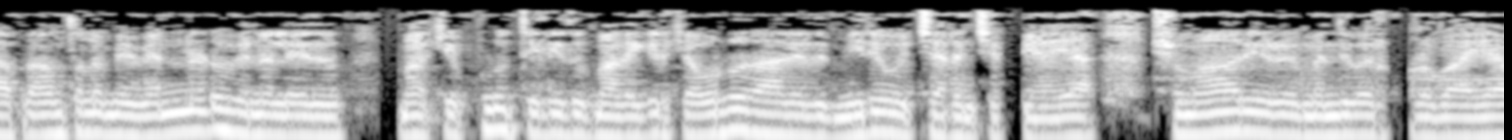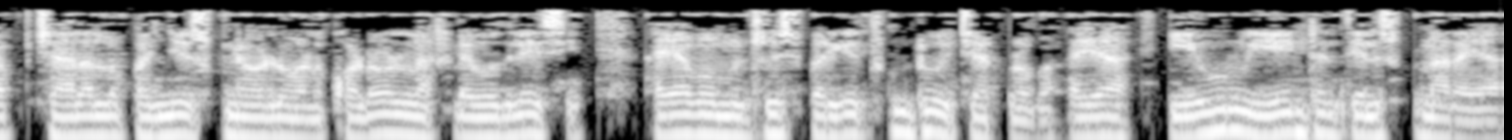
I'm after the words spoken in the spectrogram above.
ఆ ప్రాంతంలో మేము ఎన్నడూ వినలేదు. మాకెప్పుడు తెలియదు మా దగ్గరికి ఎవరూ రాలేదు. మీరే వచ్చారని చెప్పి అయ్యా. సుమారు ఇరవై మంది వరకు ప్రభా అయ్యా చాలాల్లో పనిచేసుకునే వాళ్ళు వాళ్ళ కొడవాళ్ళని అక్కడే వదిలేసి అయ్యా మమ్మల్ని చూసి పరిగెత్తుకుంటూ వచ్చారు ప్రభా. అయ్యా ఎవరు ఏంటని తెలుసుకున్నారయ్యా.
